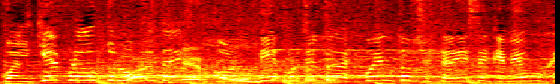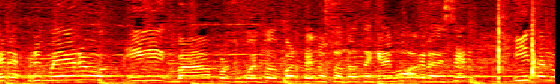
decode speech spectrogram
Cualquier producto Cualquier con producto 10% de descuento si usted dice que vio Mujeres Primero y va, por supuesto, de parte de nosotros. Te queremos agradecer. Ítalo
